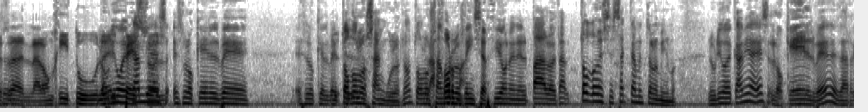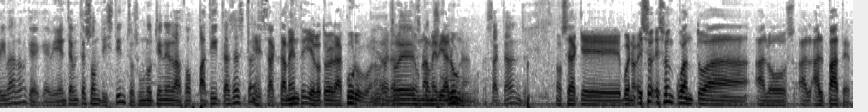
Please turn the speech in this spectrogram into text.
Entonces, sea, la longitud, lo el único que peso, cambia es, es lo que él ve es lo que él ve El- todos el- los ángulos no todos los ángulos forma. de inserción en el palo y tal todo es exactamente lo mismo lo único que cambia es lo que él ve desde arriba no que, que evidentemente son distintos uno tiene las dos patitas estas Exactamente, y el otro era curvo, y ¿no? el otro Era es una media su- luna. exactamente O sea que, bueno, eso, eso en cuanto a, a los, al, al pattern.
